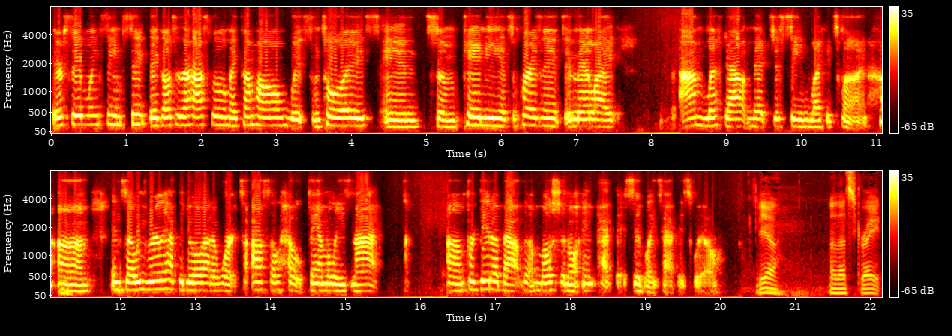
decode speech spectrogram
their sibling seems sick. They go to the hospital and they come home with some toys and some candy and some presents, and they're like, I'm left out, and that just seemed like it's fun. Um, and so we really have to do a lot of work to also help families not um, forget about the emotional impact that siblings have as well. Yeah, no, that's great.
